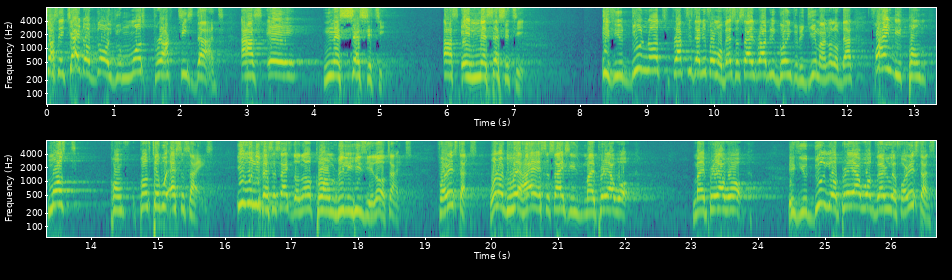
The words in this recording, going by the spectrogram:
so as a child of god you must practice that as a necessity as a necessity if you do not practice any form of exercise, probably going to the gym and all of that, find the com- most com- comfortable exercise. Even if exercise does not come really easy a lot of times. For instance, one of the way I exercise is my prayer walk. My prayer walk. If you do your prayer walk very well, for instance,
